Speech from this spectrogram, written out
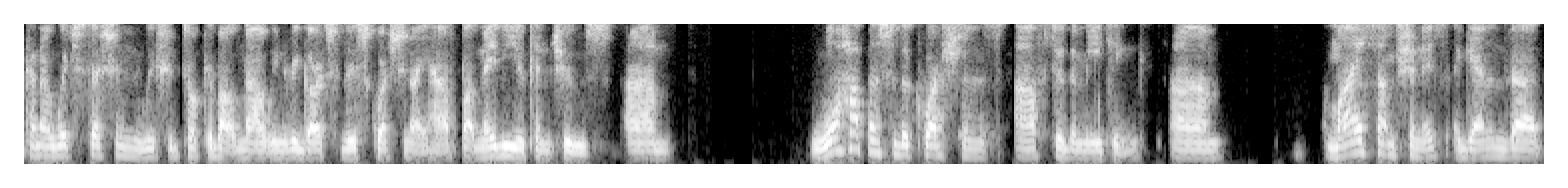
kind of which session we should talk about now in regards to this question I have, but maybe you can choose. Um, what happens to the questions after the meeting? Um, my assumption is again that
